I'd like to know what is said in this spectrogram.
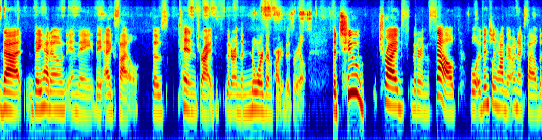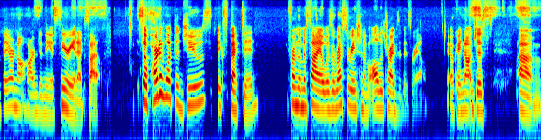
that they had owned and they they exile those 10 tribes that are in the northern part of Israel. The two tribes that are in the south will eventually have their own exile, but they are not harmed in the Assyrian exile. So part of what the Jews expected from the Messiah was a restoration of all the tribes of Israel. Okay, not just um,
